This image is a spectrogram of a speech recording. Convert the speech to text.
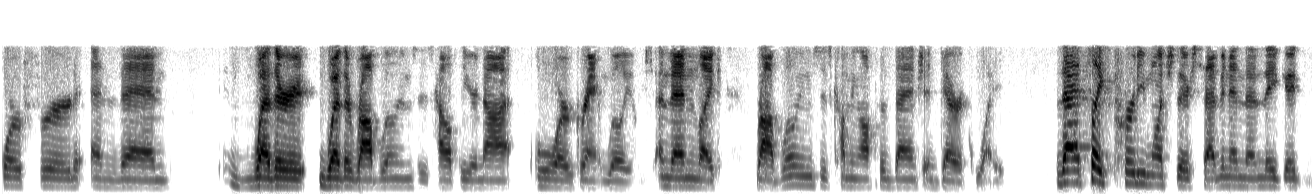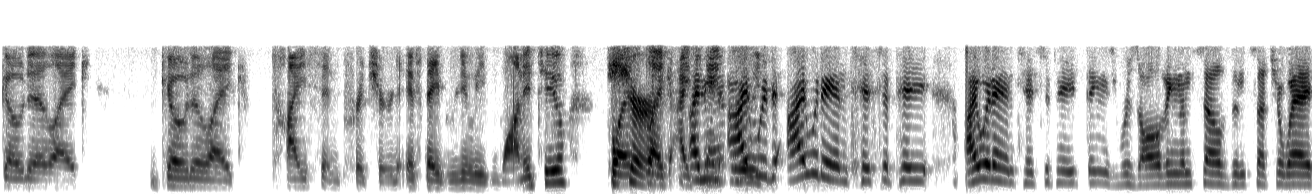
Horford, and then whether whether Rob Williams is healthy or not, or Grant Williams, and then like Rob Williams is coming off the bench and Derrick White. That's like pretty much their seven, and then they could go to like go to like Tyson Pritchard if they really wanted to. But sure. like I, I mean, can't I really- would I would anticipate I would anticipate things resolving themselves in such a way.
